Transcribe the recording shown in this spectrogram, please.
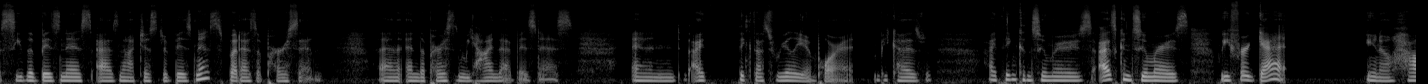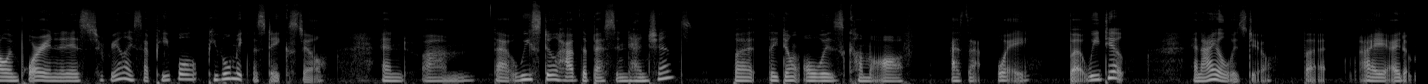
see the business as not just a business, but as a person, and and the person behind that business, and I think that's really important because I think consumers, as consumers, we forget, you know, how important it is to realize that people people make mistakes still, and um, that we still have the best intentions, but they don't always come off as that way. But we do, and I always do. But I, I don't.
